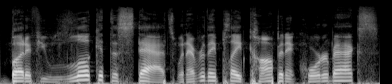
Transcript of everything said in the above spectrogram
But if you look at the stats, whenever they played competent quarterbacks,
